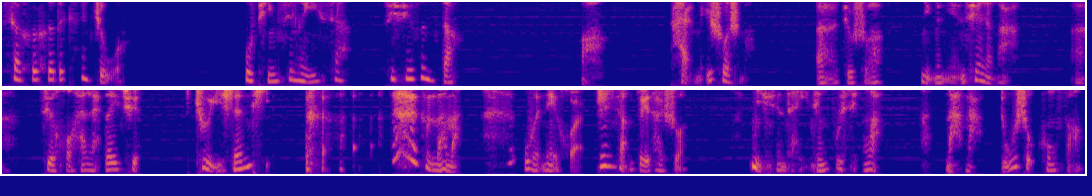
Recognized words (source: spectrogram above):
笑呵呵的看着我。我平静了一下，继续问道：“啊，他也没说什么，呃，就说你们年轻人啊，啊。”最后还来了一句：“注意身体。”妈妈，我那会儿真想对他说：“你现在已经不行了，妈妈独守空房。”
